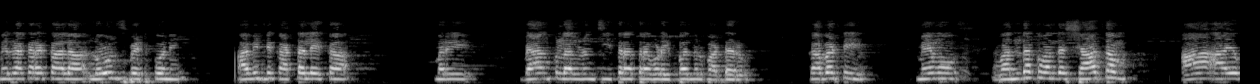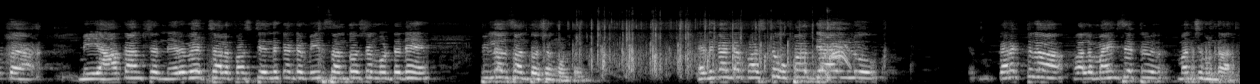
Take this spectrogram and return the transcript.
మీరు రకరకాల లోన్స్ పెట్టుకొని అవిటిని కట్టలేక మరి బ్యాంకుల నుంచి ఇతరత్ర కూడా ఇబ్బందులు పడ్డారు. కాబట్టి మేము వందకు వంద శాతం ఆ ఆ యొక్క మీ ఆకాంక్ష నెరవేర్చాలి ఫస్ట్ ఎందుకంటే మీరు సంతోషంగా ఉంటేనే పిల్లలు సంతోషంగా ఉంటారు. ఎందుకంటే ఫస్ట్ ఉపాధ్యాయులు కరెక్ట్గా వాళ్ళ మైండ్ సెట్ మంచిగా ఉండాలి.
